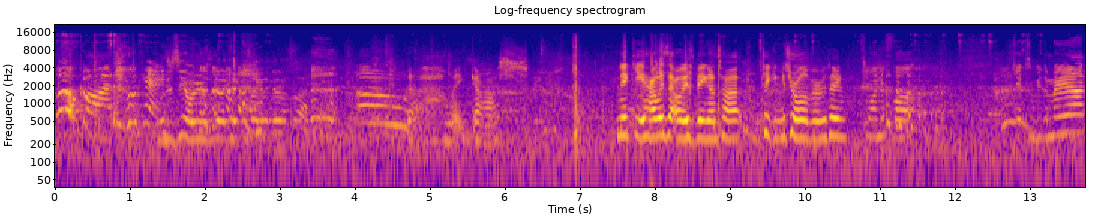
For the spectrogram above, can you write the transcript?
Oh God. Okay. Did you see how he was gonna kick a second ago? Oh. Oh my gosh. Nikki, how is it always being on top, taking control of everything? It's wonderful. Get to be the man.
